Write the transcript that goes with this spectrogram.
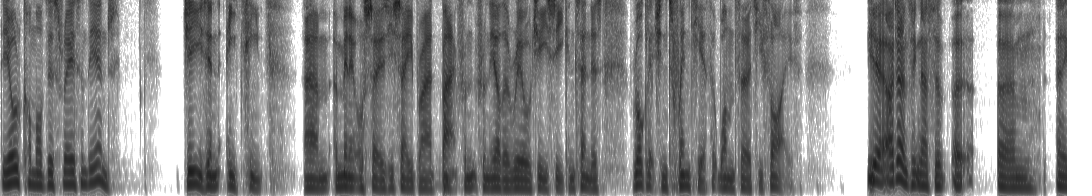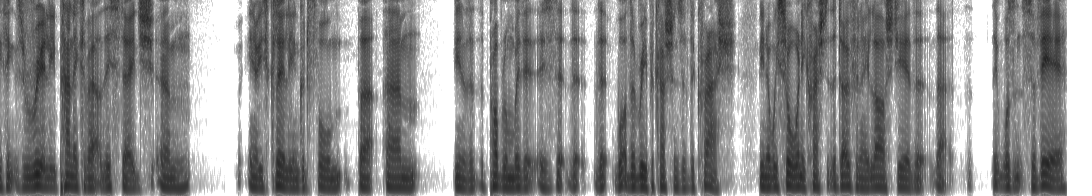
the outcome of this race in the end. G's in 18th. Um, a minute or so, as you say, Brad, back from, from the other real GC contenders. Roglic in 20th at 135. Yeah, I don't think that's a, a um, anything that's really panic about at this stage. Um, you know, he's clearly in good form, but um, you know the, the, problem with it is that, that, that what are the repercussions of the crash? You know, we saw when he crashed at the Dauphiné last year that that it wasn't severe,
